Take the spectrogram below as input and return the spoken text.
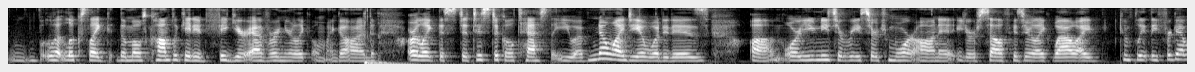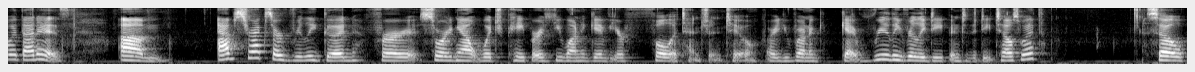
what looks like the most complicated figure ever, and you're like, oh my God. Or like the statistical test that you have no idea what it is, um, or you need to research more on it yourself because you're like, wow, I completely forget what that is. Um, abstracts are really good for sorting out which papers you want to give your full attention to, or you want to get really, really deep into the details with. So,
